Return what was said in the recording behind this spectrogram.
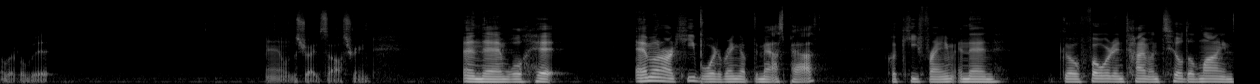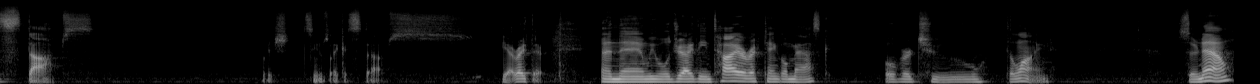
a little bit. And we'll just drag this off screen. And then we'll hit M on our keyboard to bring up the mask path. Click keyframe and then go forward in time until the line stops. Which seems like it stops. Yeah, right there. And then we will drag the entire rectangle mask over to the line. So now,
